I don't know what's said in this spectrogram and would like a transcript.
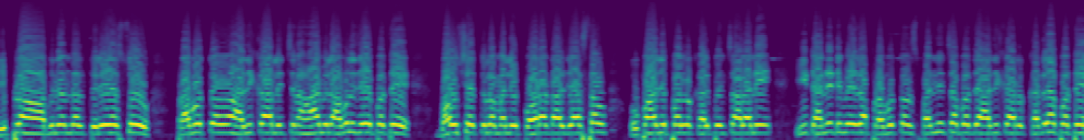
విప్లవ అభినందనలు తెలియజేస్తూ ప్రభుత్వం అధికారులు ఇచ్చిన హామీలు అమలు చేయకపోతే భవిష్యత్తులో మళ్ళీ పోరాటాలు చేస్తాం ఉపాధి పనులు కల్పించాలని వీటన్నిటి మీద ప్రభుత్వం స్పందించకపోతే అధికారులు కదలకపోతే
